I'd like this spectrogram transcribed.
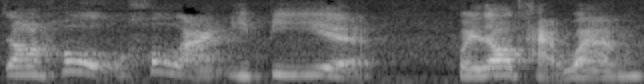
然后后来一毕业，回到台湾，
